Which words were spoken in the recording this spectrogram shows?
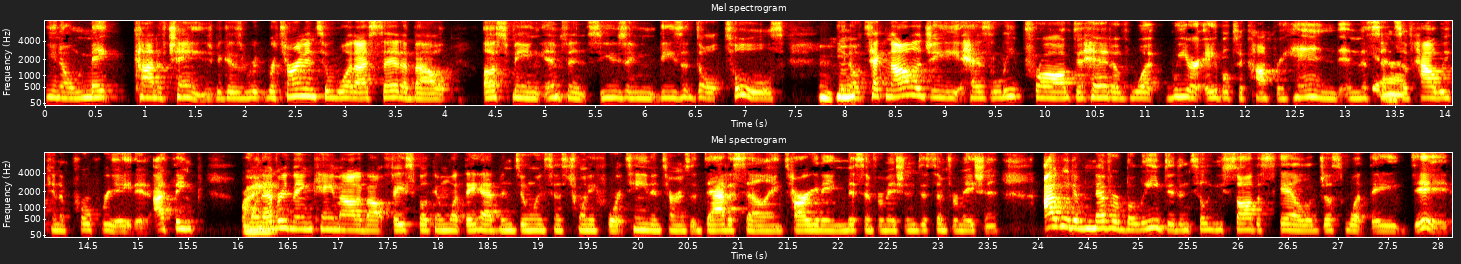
you know make kind of change because re- returning to what i said about us being infants using these adult tools mm-hmm. you know technology has leapfrogged ahead of what we are able to comprehend in the yeah. sense of how we can appropriate it i think Right. When everything came out about Facebook and what they have been doing since 2014 in terms of data selling, targeting, misinformation, disinformation, I would have never believed it until you saw the scale of just what they did.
